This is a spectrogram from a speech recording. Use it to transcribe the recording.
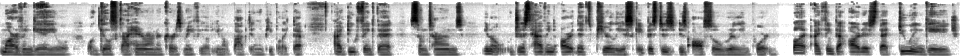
Marvin Gaye or, or Gil Scott Heron or Curtis Mayfield, you know, Bob Dylan, people like that. I do think that sometimes, you know, just having art that's purely escapist is, is also really important. But I think that artists that do engage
